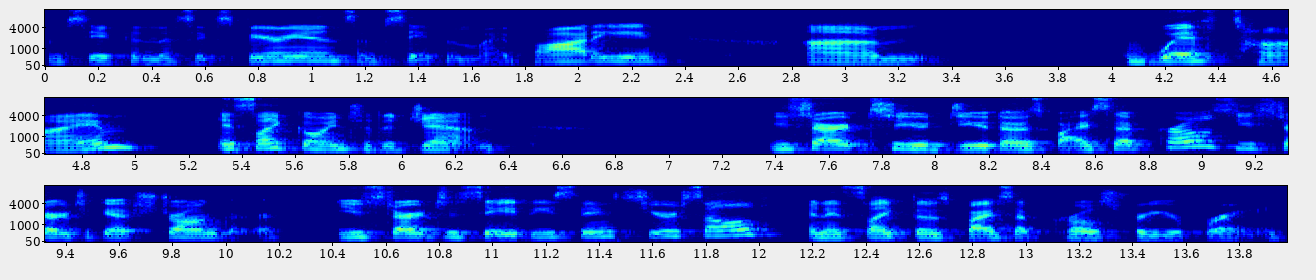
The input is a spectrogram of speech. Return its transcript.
I'm safe in this experience. I'm safe in my body. Um, with time, it's like going to the gym. You start to do those bicep curls, you start to get stronger. You start to say these things to yourself, and it's like those bicep curls for your brain.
